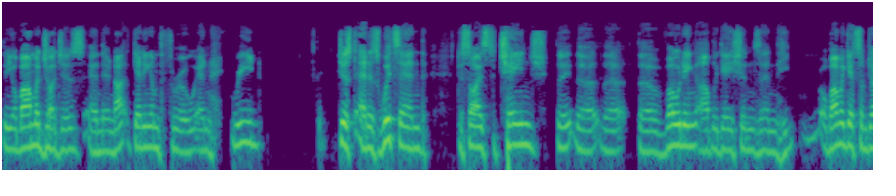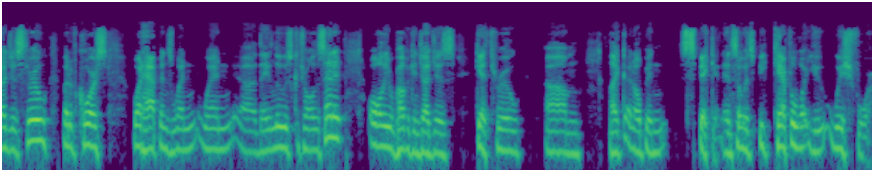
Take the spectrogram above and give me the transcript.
the Obama judges and they're not getting them through. And Reid, just at his wits' end, decides to change the, the, the, the voting obligations. And he Obama gets some judges through. But of course, what happens when, when uh, they lose control of the Senate? All the Republican judges get through um, like an open spigot. And so it's be careful what you wish for.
